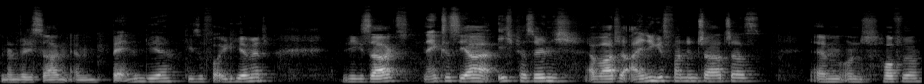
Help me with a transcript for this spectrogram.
Und dann würde ich sagen, ähm, beenden wir diese Folge hiermit. Wie gesagt, nächstes Jahr, ich persönlich erwarte einiges von den Chargers ähm, und hoffe,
